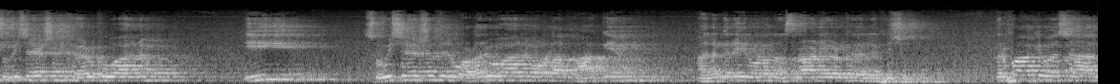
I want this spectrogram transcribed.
സുവിശേഷം കേൾക്കുവാനും ഈ സുവിശേഷത്തിൽ വളരുവാനുമുള്ള ഭാഗ്യം മലങ്കരയിലുള്ള നസ്രാണികൾക്ക് ലഭിച്ചു. നിർഭാഗ്യവശാൽ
